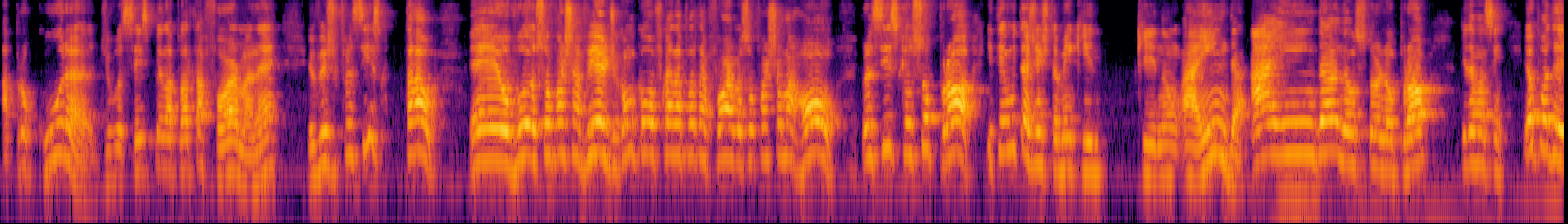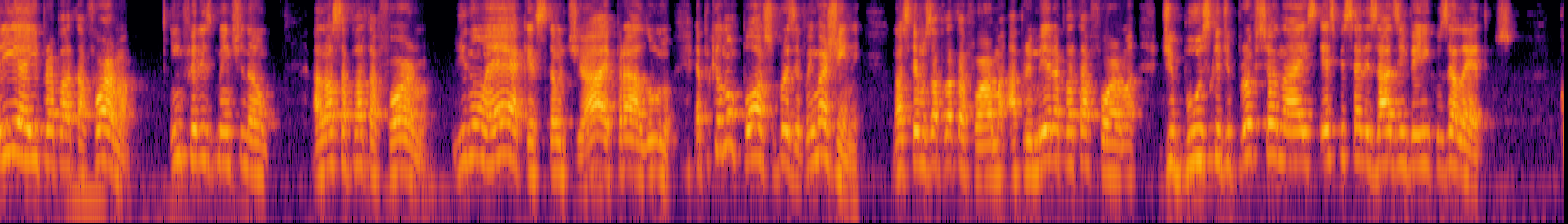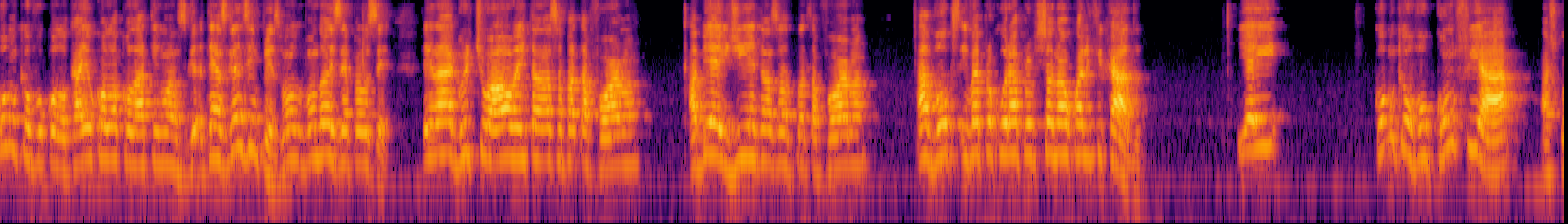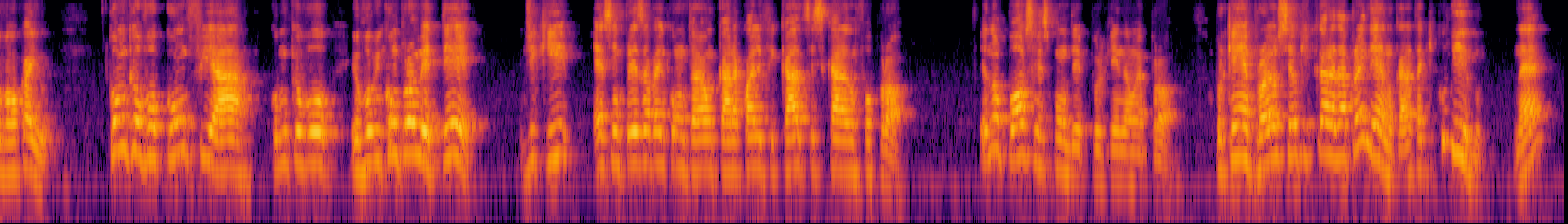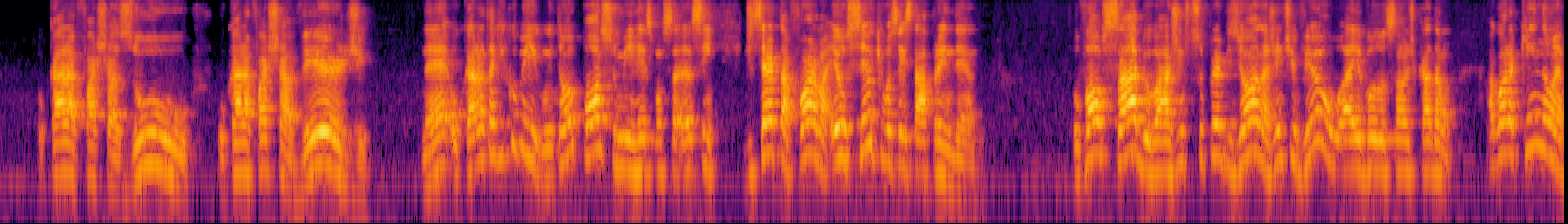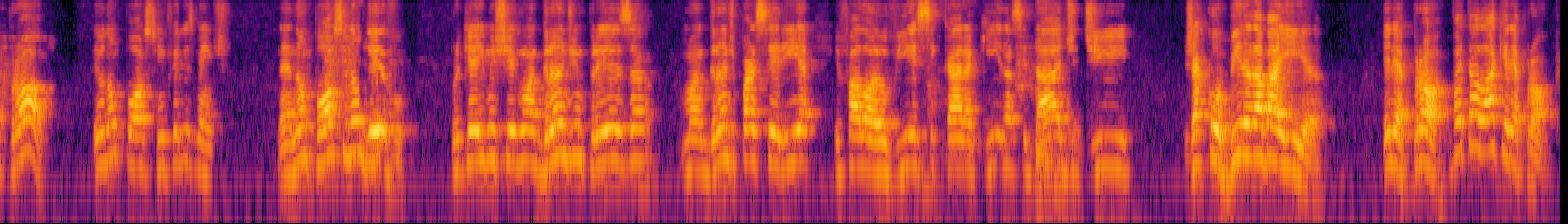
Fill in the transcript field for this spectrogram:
a procura de vocês pela plataforma, né? Eu vejo, Francisco, tal, é, eu vou, eu sou faixa verde, como que eu vou ficar na plataforma? Eu sou faixa marrom, Francisco, eu sou pró. E tem muita gente também que, que não ainda, ainda não se tornou pró, que tá falando assim: eu poderia ir para a plataforma? Infelizmente não. A nossa plataforma, e não é a questão de ah, é para aluno, é porque eu não posso, por exemplo, imagine, nós temos a plataforma, a primeira plataforma de busca de profissionais especializados em veículos elétricos. Como que eu vou colocar? Eu coloco lá, tem, umas, tem as grandes empresas. Vamos, vamos dar um exemplo para você. Tem lá a Virtual, entra na nossa plataforma. A BID entra na nossa plataforma. A Volks e vai procurar profissional qualificado. E aí, como que eu vou confiar? Acho que o Val caiu. Como que eu vou confiar? Como que eu vou, eu vou me comprometer de que essa empresa vai encontrar um cara qualificado se esse cara não for pró? Eu não posso responder por quem não é pró. Por quem é pró, eu sei o que o cara está aprendendo. O cara está aqui comigo, né? O cara faixa azul, o cara faixa verde, né? O cara está aqui comigo. Então eu posso me responsabilizar. Assim, de certa forma, eu sei o que você está aprendendo. O Val sabe, a gente supervisiona, a gente vê a evolução de cada um. Agora, quem não é pró, eu não posso, infelizmente. Né? Não posso e não devo. Porque aí me chega uma grande empresa, uma grande parceria e fala: Ó, eu vi esse cara aqui na cidade de Jacobina, na Bahia. Ele é pró? Vai estar tá lá que ele é pró.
